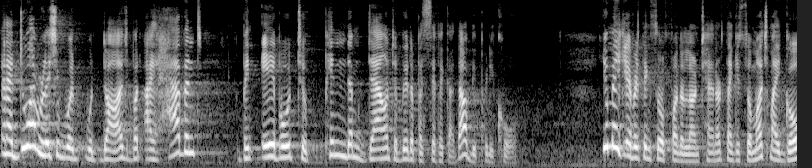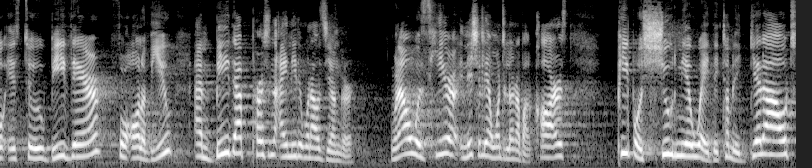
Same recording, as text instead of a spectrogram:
And I do have a relationship with, with Dodge, but I haven't been able to pin them down to build a Pacifica. That would be pretty cool. You make everything so fun to learn, Tanner. Thank you so much. My goal is to be there for all of you and be that person I needed when I was younger. When I was here, initially I wanted to learn about cars. People shooed me away. They told me to get out,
